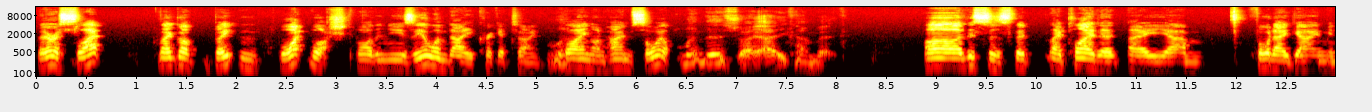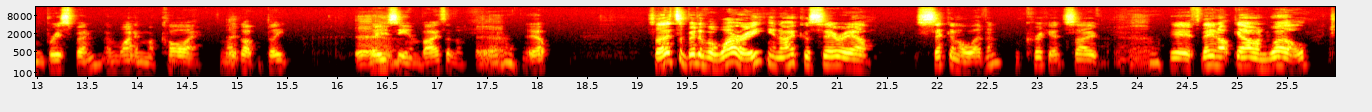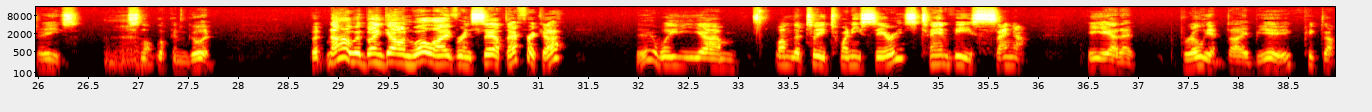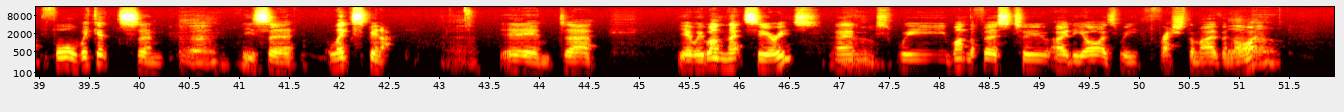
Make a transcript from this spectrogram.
they're a slap. They got beaten, whitewashed by the New Zealand A cricket team playing on home soil. When does Australia A come back? Uh, this is that they played a, a um, four day game in Brisbane and one in Mackay. And they got beat Yeah. easy in both of them. Yeah. Yep. So that's a bit of a worry, you know, because they're our second 11 in cricket. So, yeah, if they're not going well, geez, it's not looking good. But no, we've been going well over in South Africa. Yeah, we um, won the T20 series. Tanveer Sangha, he had a brilliant debut, picked up four wickets, and Uh, he's a leg spinner. Yeah, and uh, yeah, we won that series, and we won the first two ODIs. We thrashed them overnight.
